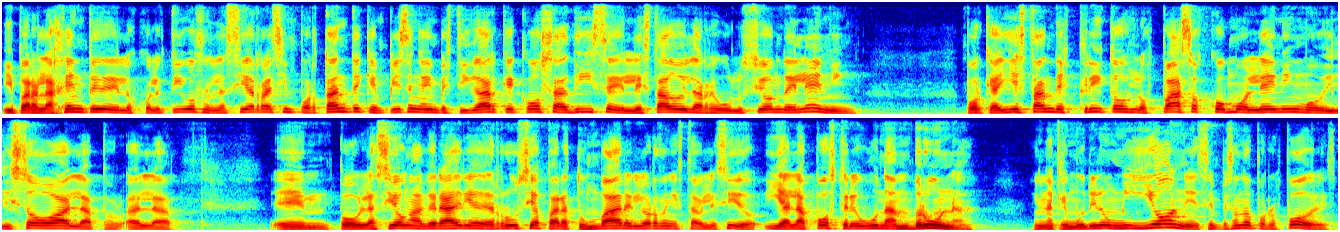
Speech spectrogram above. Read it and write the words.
Y para la gente de los colectivos en la sierra es importante que empiecen a investigar qué cosa dice el Estado y la revolución de Lenin porque ahí están descritos los pasos como Lenin movilizó a la, em, población agraria de Rusia para tumbar el orden establecido. Y a la postre hubo una hambruna en la que murieron millones, empezando por los pobres.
